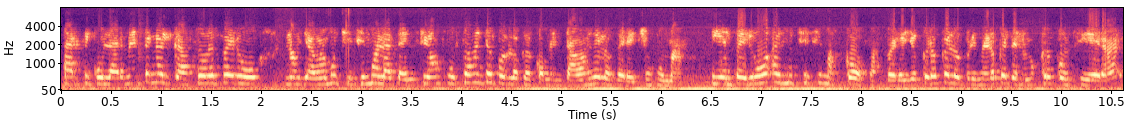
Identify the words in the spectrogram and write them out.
particularmente en el caso de Perú nos llama muchísimo la atención justamente por lo que comentabas de los derechos humanos. Y en Perú hay muchísimas cosas, pero yo creo que lo primero que tenemos que considerar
